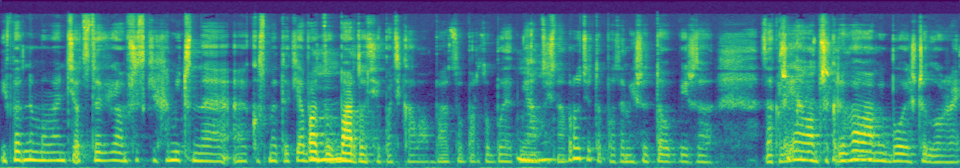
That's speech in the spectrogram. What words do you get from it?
I w pewnym momencie odstawiłam wszystkie chemiczne e, kosmetyki. Ja bardzo, bardzo się paćkałam, bardzo, bardzo, bo jak miałam coś na brodzie, to potem jeszcze to, wiesz, za, zaklejałam, przykrywałam i było jeszcze gorzej.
